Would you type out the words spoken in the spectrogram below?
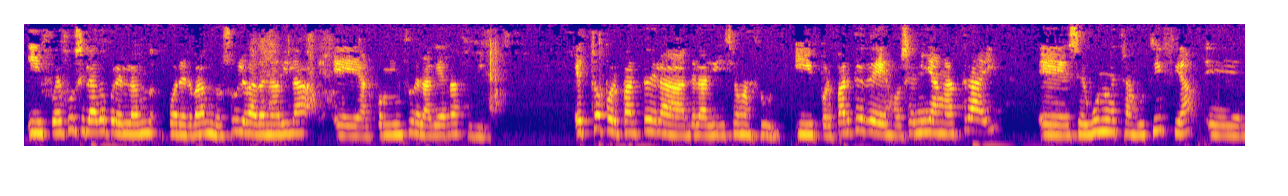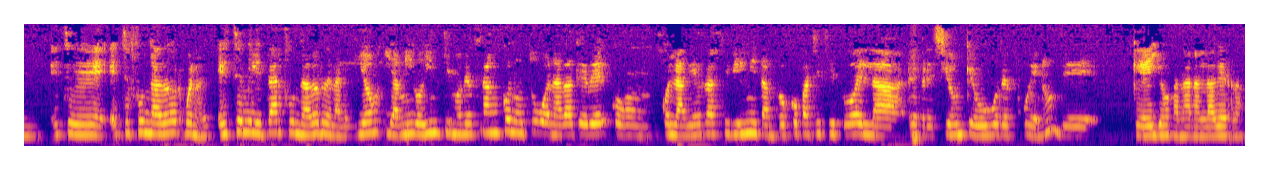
y fue fusilado por el, por el bando sublevado en Ávila eh, al comienzo de la guerra civil. Esto por parte de la, de la División Azul. Y por parte de José Millán Astray, eh, según nuestra justicia, eh, este, este fundador, bueno, este militar fundador de la Legión y amigo íntimo de Franco no tuvo nada que ver con, con la guerra civil ni tampoco participó en la represión que hubo después, ¿no? De que ellos ganaran la guerra.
